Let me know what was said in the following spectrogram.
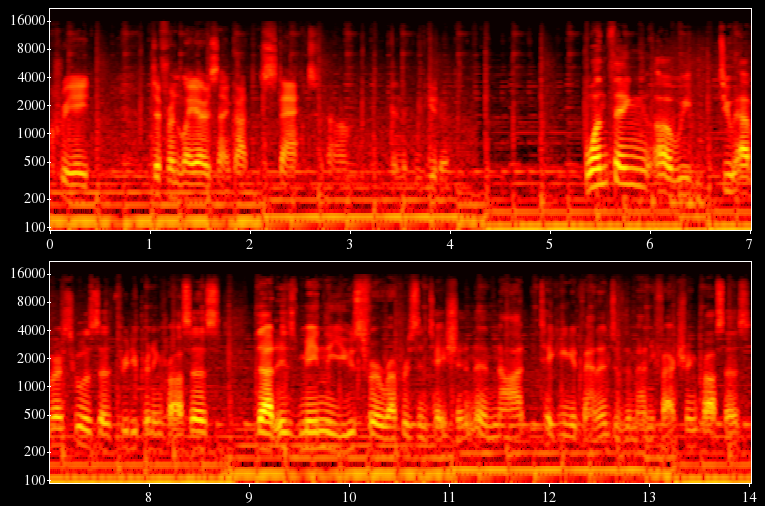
create different layers that got stacked um, in the computer. One thing uh, we do have at our school is a 3D printing process that is mainly used for representation and not taking advantage of the manufacturing process.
